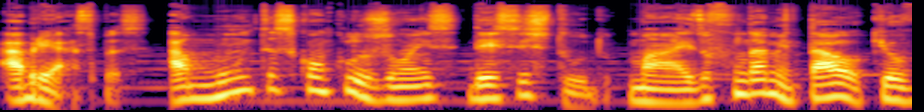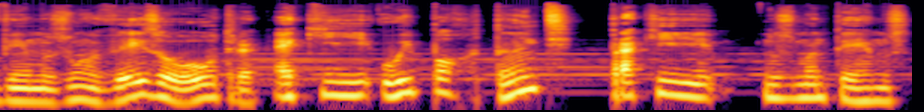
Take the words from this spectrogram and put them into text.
Abre aspas. Há muitas conclusões desse estudo, mas o fundamental que ouvimos uma vez ou outra é que o importante para que nos mantermos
